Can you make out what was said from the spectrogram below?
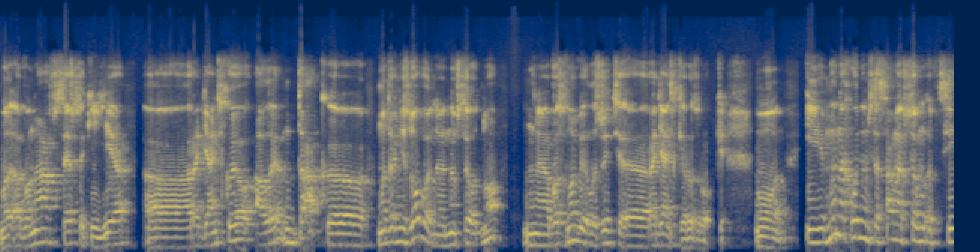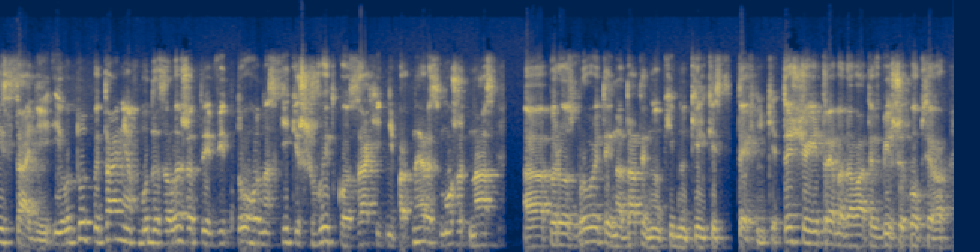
Вона все ж таки є е, радянською, але ну, так е, модернізованою, але все одно в основі лежить е, радянські розробки. От. І ми знаходимося саме в цьому в цій стадії. І от тут питання буде залежати від того, наскільки швидко західні партнери зможуть нас переозброїти і надати необхідну кількість техніки. Те, що їй треба давати в більших обсягах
